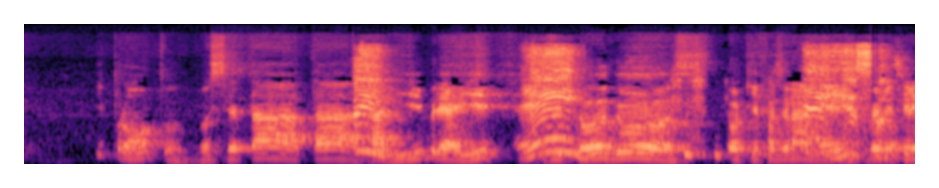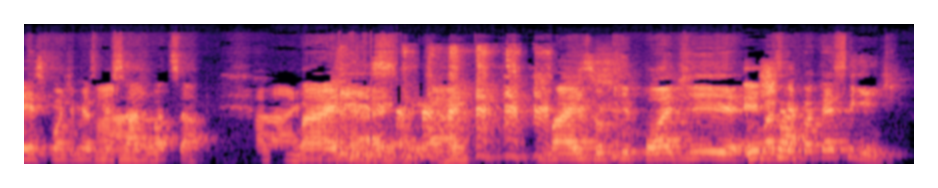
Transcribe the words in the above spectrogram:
e pronto. Você está tá, tá livre aí Ei. de todos. Estou aqui fazendo a é mente, ver se ele responde minhas ai. mensagens no WhatsApp. Ai, mas, ai, mas o que pode. Deixa... Mas o que acontece é o seguinte.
